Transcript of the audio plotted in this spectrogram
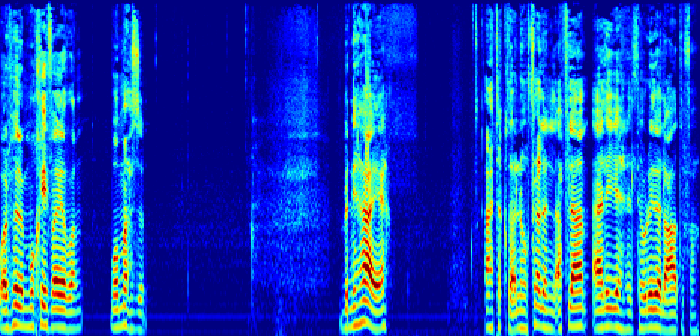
والفيلم مخيف أيضا ومحزن. بالنهاية أعتقد أنه فعلا الأفلام آلية لتوليد العاطفة.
